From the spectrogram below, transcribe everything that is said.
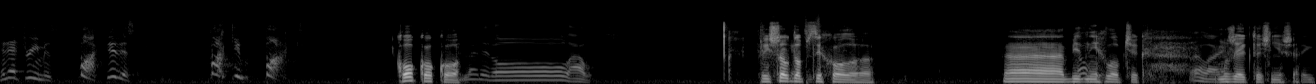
And that dream is fucked. It is fucking fucked. Ко-ко-ко. Прийшов до психолога. А, бідний хлопчик. Мужик, точніше.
